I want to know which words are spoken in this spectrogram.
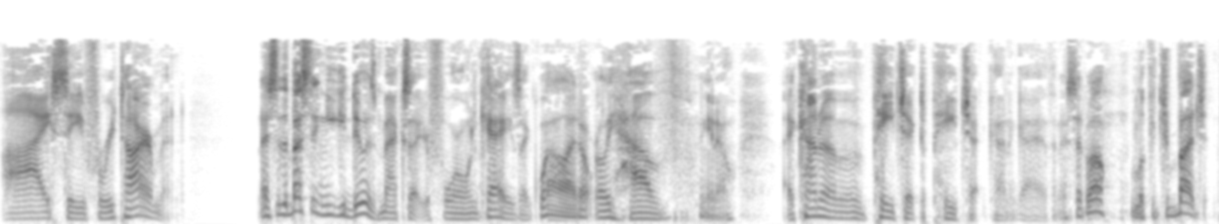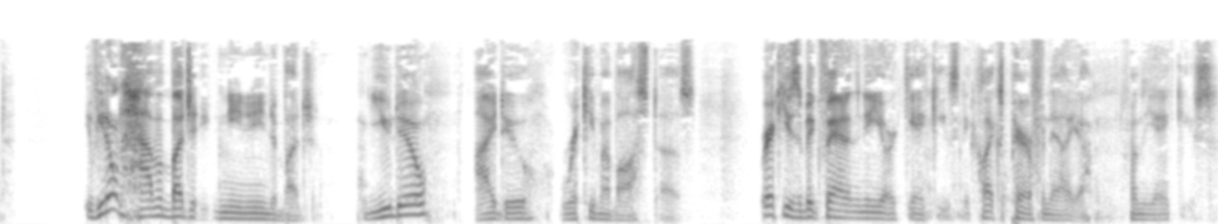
I save for retirement? I said, the best thing you could do is max out your 401k. He's like, well, I don't really have, you know, I kind of am a paycheck to paycheck kind of guy. And I said, well, look at your budget. If you don't have a budget, you need a budget. You do. I do. Ricky, my boss, does. Ricky's a big fan of the New York Yankees and he collects paraphernalia from the Yankees.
